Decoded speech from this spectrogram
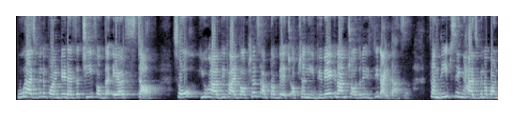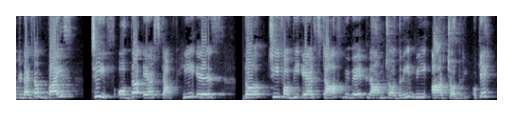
Who has been appointed as the chief of the air staff? So you have the five options out of which option E, Vivek Ram Chaudhary is the right answer. Sandeep Singh has been appointed as the vice chief of the air staff. He is the chief of the air staff, Vivek Ram Chaudhary, V.R. Chaudhary. Okay.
